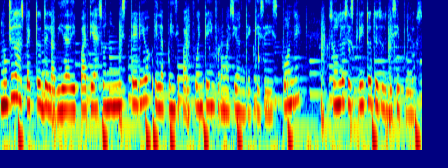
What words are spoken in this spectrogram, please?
Muchos aspectos de la vida de Hipatia son un misterio y la principal fuente de información de que se dispone son los escritos de sus discípulos.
